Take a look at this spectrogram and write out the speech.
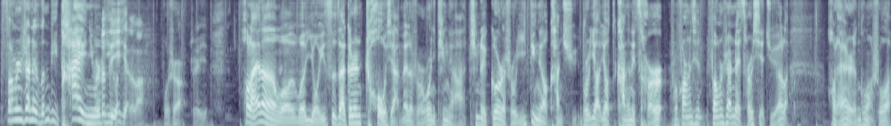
方文山这文笔太牛是他自，己写的吧？不是。这是一后来呢，我我有一次在跟人臭显摆的时候，我说你听听啊，听这歌的时候一定要看曲，不是要要看他那词儿。说方文山方文山这词儿写绝了。后来有人跟我说，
